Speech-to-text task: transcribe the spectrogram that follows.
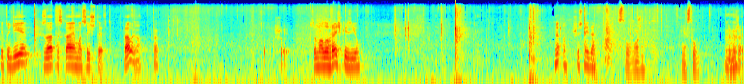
і тоді затискаємо цей штифт. Правильно? Так. Так, що я? Замало гречки з'їв. Не, щось не йде. Ствол можна? Ні, ствол. Придержать.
